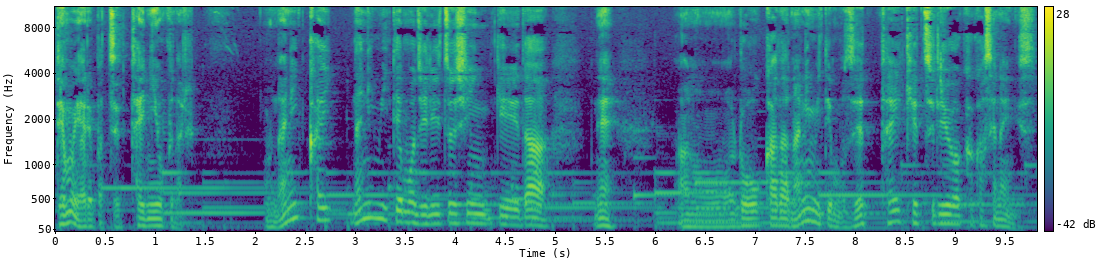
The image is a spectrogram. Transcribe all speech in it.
でもやれば絶対に良くなる。もう何か何見ても自律神経だねあの老化だ何見ても絶対血流は欠かせないんです。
